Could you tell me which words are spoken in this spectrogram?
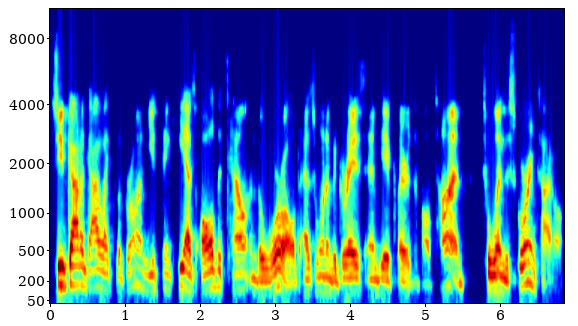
So you've got a guy like LeBron, you'd think he has all the talent in the world as one of the greatest NBA players of all time to win the scoring title.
